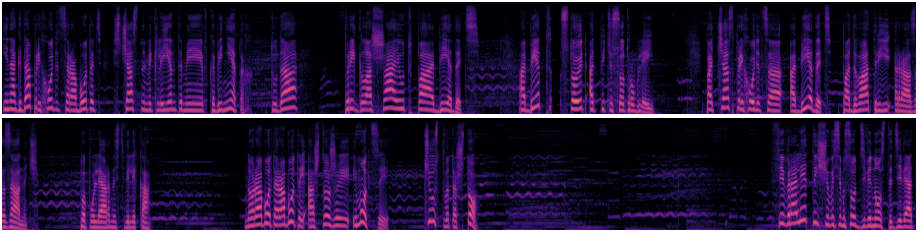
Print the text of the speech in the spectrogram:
Иногда приходится работать с частными клиентами в кабинетах. Туда приглашают пообедать. Обед стоит от 500 рублей. Подчас приходится обедать по 2-3 раза за ночь. Популярность велика. Но работа работой, а что же эмоции? Чувства-то что? В феврале 1899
